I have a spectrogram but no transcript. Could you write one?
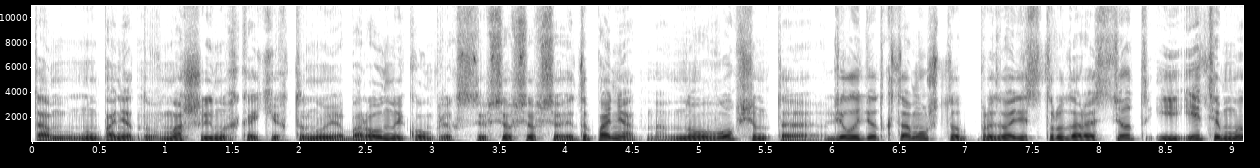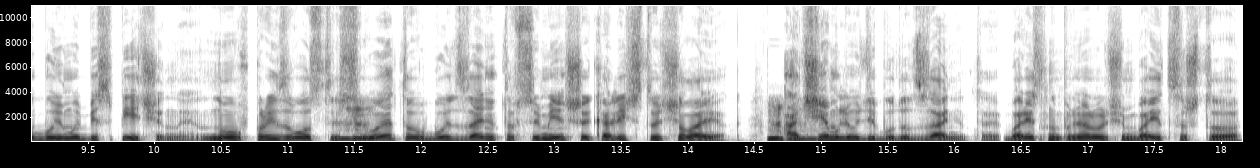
там, ну, понятно, в машинах каких-то, ну, и оборонный комплекс, и все-все-все, это понятно. Но, в общем-то, дело идет к тому, что производительство труда растет, и этим мы будем обеспечены. Но в производстве mm-hmm. всего этого будет занято все меньшее количество человек. А чем люди будут заняты? Борис, например, очень боится, что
